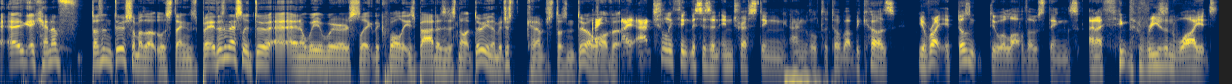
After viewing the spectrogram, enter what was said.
It, it kind of doesn't do some of tho- those things, but it doesn't necessarily do it in a way where it's like the quality is bad as it's not doing them. It just kind of just doesn't do a lot I, of it. I actually think this is an interesting angle to talk about because you're right. It doesn't do a lot of those things, and I think the reason why it's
